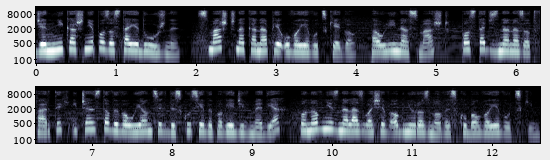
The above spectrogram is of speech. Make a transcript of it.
Dziennikarz nie pozostaje dłużny. Smaszcz na kanapie u Wojewódzkiego. Paulina Smaszcz, postać znana z otwartych i często wywołujących dyskusje wypowiedzi w mediach, ponownie znalazła się w ogniu rozmowy z Kubą Wojewódzkim.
